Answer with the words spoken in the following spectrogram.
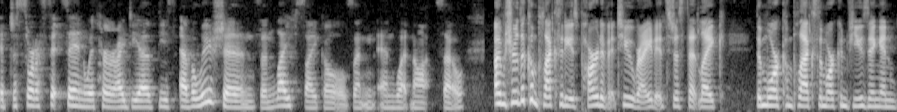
it just sort of fits in with her idea of these evolutions and life cycles and and whatnot. So I'm sure the complexity is part of it too, right? It's just that like the more complex, the more confusing and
